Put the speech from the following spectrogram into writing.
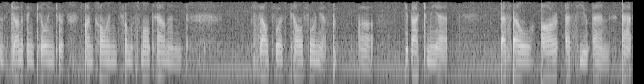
is Jonathan Killinger. I'm calling from a small town in southwest California. Uh, get back to me at slrsun at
